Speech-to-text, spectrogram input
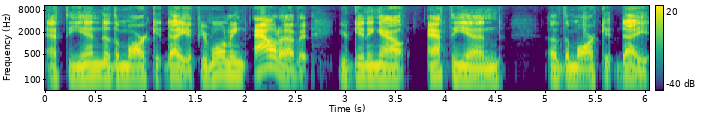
at the end of the market day. If you're wanting out of it, you're getting out at the end of the market day.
